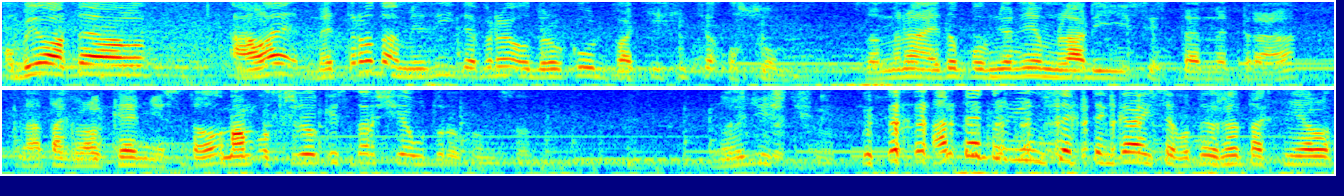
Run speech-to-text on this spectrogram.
obyvatel, ale metro tam jezdí teprve od roku 2008. Znamená, je to poměrně mladý systém metra na tak velké město. To mám o tři roky starší auto dokonce. No vidíš, a ten první úsek, tenkrát, když se otevřel, tak měl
